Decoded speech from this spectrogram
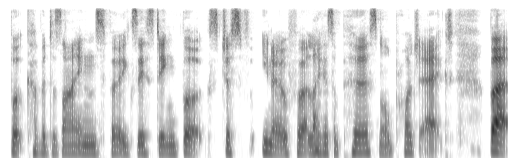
book cover designs for existing books just you know for like as a personal project but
